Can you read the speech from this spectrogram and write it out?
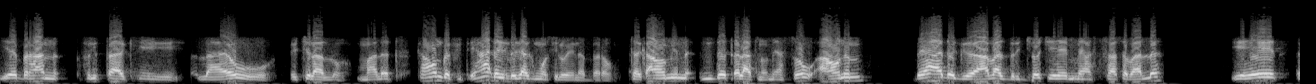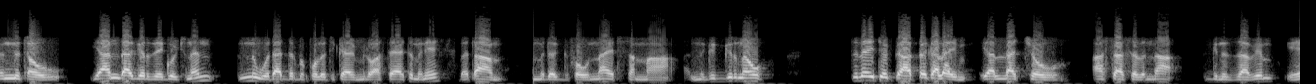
የብርሃን ፍንጣቂ ላየው እችላለሁ። ማለት ከአሁን በፊት ኢህአዴግ ደጋግሞ ሲለው የነበረው ተቃዋሚን እንደ ጠላት ነው የሚያስበው። አሁንም በኢህአዴግ አባል ድርጅቶች ይሄ የሚያስተሳሰብ አለ። ይሄ እንተው፣ የአንድ ሀገር ዜጎች ነን፣ እንወዳደር በፖለቲካ የሚለው አስተያየትም እኔ በጣም የምደግፈውና የተሰማ ንግግር ነው። ስለ ኢትዮጵያ አጠቃላይ ያላቸው አስተሳሰብና ግንዛቤም ይሄ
